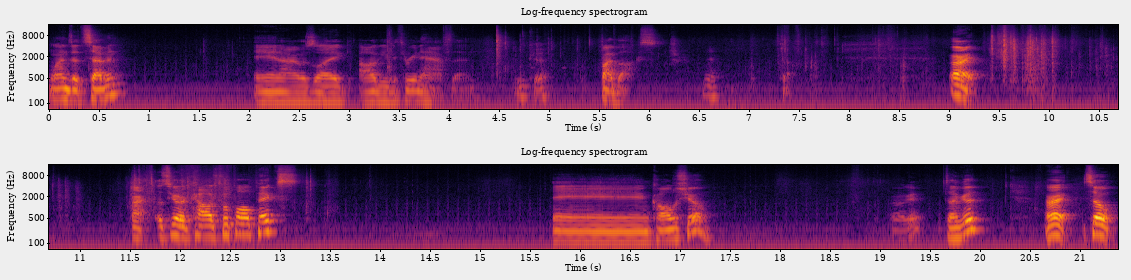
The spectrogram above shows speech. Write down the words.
Line's at seven, and I was like, "I'll give you three and a half then." Okay. Five bucks. Yeah. So. All right. All right. Let's go to college football picks and call the show. Okay. Sound good? All right. So,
